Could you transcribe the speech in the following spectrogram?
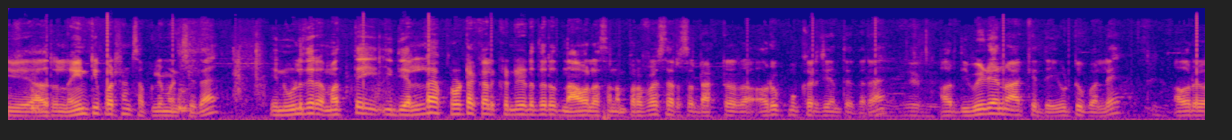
ಈ ಅದ್ರಲ್ಲಿ ನೈಂಟಿ ಪರ್ಸೆಂಟ್ ಸಪ್ಲಿಮೆಂಟ್ಸ್ ಇದೆ. ಇನ್ನು ಉಳಿದಿರೋ ಮತ್ತೆ ಇದೆಲ್ಲ ಪ್ರೋಟೋಕಾಲ್ ಕಂಡುಹಿಡಿದಿರೋದು ನಾವಲ್ಲ ಸರ್, ನಮ್ಮ ಪ್ರೊಫೆಸರ್ಸ್ ಡಾಕ್ಟರ್ ಅರೂಪ್ ಮುಖರ್ಜಿ ಅಂತ ಇದ್ದಾರೆ. ಅವ್ರದ್ದು ವಿಡಿಯೋನು ಹಾಕಿದ್ದೆ ಯೂಟ್ಯೂಬಲ್ಲಿ ಅವರು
